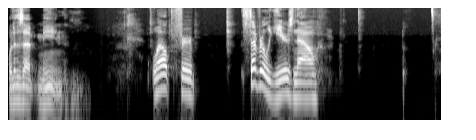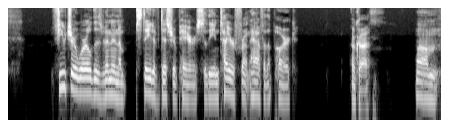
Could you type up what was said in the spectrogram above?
What does that mean? Well, for several years now, Future World has been in a state of disrepair, so the entire front half of the park. Okay. Um,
